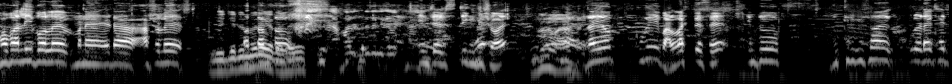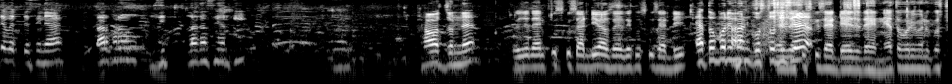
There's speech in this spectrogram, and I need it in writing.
হবালি বলে মানে এটা আসলে অত্যন্ত ইন্টারেস্টিং বিষয়। যাই হোক খুবই ভালো লাগতেছে কিন্তু দুঃখের বিষয় পুরোটাই খাইতে পারতেছি না। তারপরেও জিত লাগাছি আর কি। খাওয়ার জন্য। ওই যে দেখেন কুসকুস আড্ডি আছে যে কুসকুস আড্ডি এত পরিমাণ গোস্ত দিছে। কুসকুস আড্ডি এই যে দেখেন এত পরিমাণে গোস্ত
